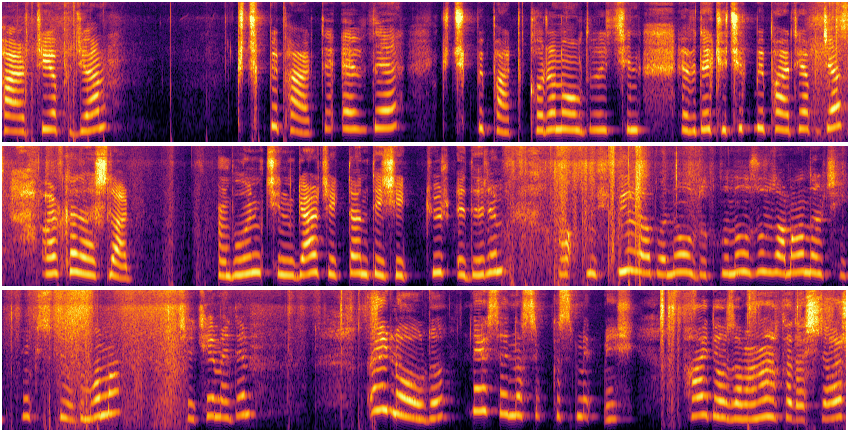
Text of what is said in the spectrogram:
parti yapacağım. Bir parti evde küçük bir parti korona olduğu için evde küçük bir parti yapacağız. Arkadaşlar bunun için gerçekten teşekkür ederim. 61 abone olduk. Bunu uzun zamandır çekmek istiyordum ama çekemedim. Öyle oldu. Neyse nasip kısmetmiş. Haydi o zaman arkadaşlar.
